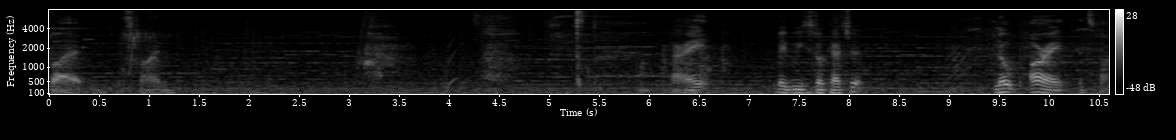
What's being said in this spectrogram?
but it's fine. Alright. Maybe we still catch it? Nope. Alright, it's fine.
